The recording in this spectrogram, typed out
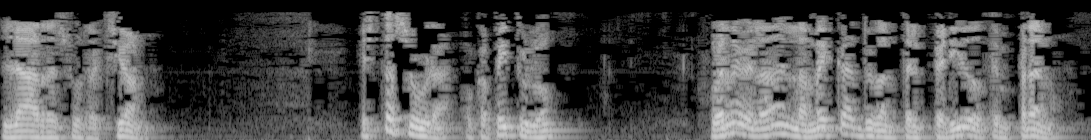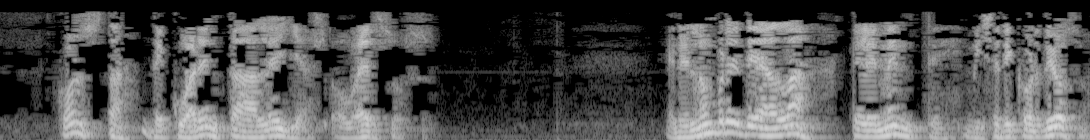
la resurrección. Esta sura o capítulo fue revelada en la Meca durante el período temprano, consta de cuarenta aleyas o versos. En el nombre de Alá, clemente, misericordioso,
